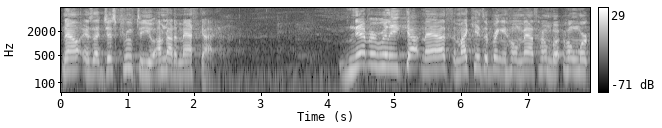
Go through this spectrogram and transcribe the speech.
Now, as I just proved to you, I'm not a math guy. Never really got math, and my kids are bringing home math homework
